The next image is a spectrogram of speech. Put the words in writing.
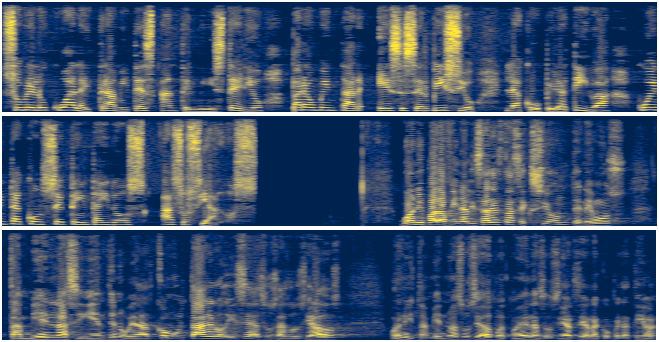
sobre lo cual hay trámites ante el Ministerio para aumentar ese servicio. La cooperativa cuenta con 72 asociados. Bueno, y para finalizar esta sección tenemos también la siguiente novedad. Comultagro dice a sus asociados bueno, y también no asociados pues pueden asociarse a la cooperativa.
